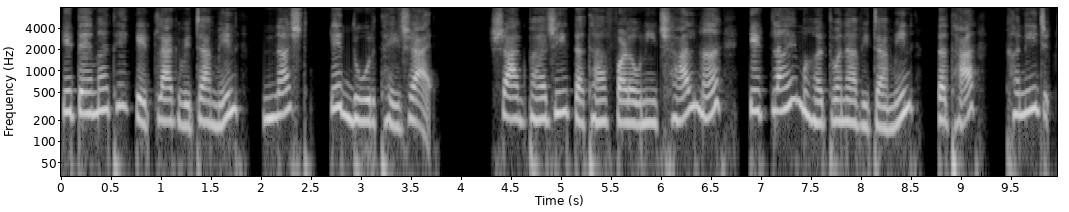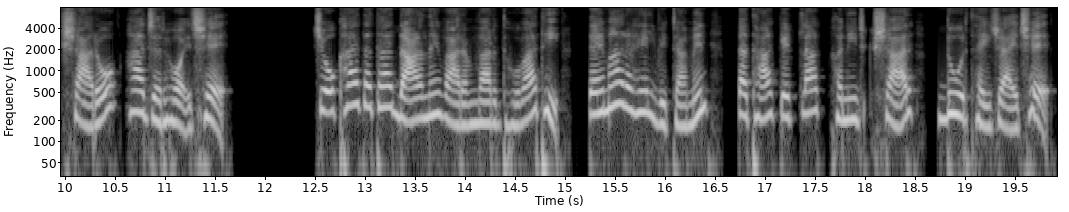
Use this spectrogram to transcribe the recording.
કે તેમાંથી કેટલાક વિટામિન નષ્ટ કે દૂર થઈ જાય. શાકભાજી તથા ફળોની છાલમાં કેટલાય મહત્વના વિટામિન તથા ખનિજ ક્ષારો હાજર હોય છે. ચોખા તથા દાળને વારંવાર ધોવાથી તેમાં રહેલ વિટામિન તથા કેટલાક ખનિજ ક્ષાર દૂર થઈ જાય છે.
